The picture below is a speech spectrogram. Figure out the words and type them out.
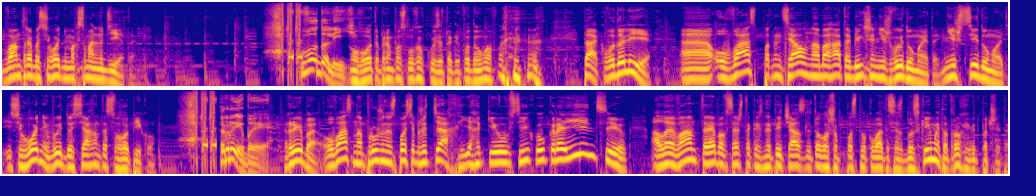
Вам треба сьогодні максимально діяти. Водолій. Ого, ти прям послухав Кузя, так і подумав. так, водолії. Е, у вас потенціал набагато більше, ніж ви думаєте, ніж всі думають. І сьогодні ви досягнете свого піку. Риби. Риба, у вас напружений спосіб життя, як і у всіх українців. Але вам треба все ж таки знайти час для того, щоб поспілкуватися з близькими та трохи відпочити.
